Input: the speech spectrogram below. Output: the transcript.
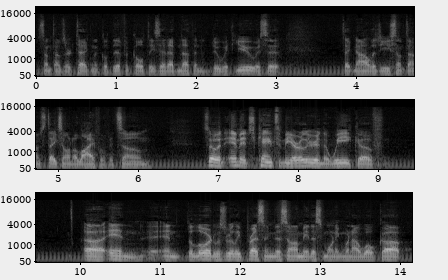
sometimes there are technical difficulties that have nothing to do with you. It's that technology sometimes takes on a life of its own. So an image came to me earlier in the week of uh, and and the Lord was really pressing this on me this morning when I woke up.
